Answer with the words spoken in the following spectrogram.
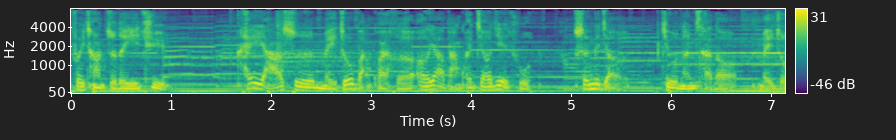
非常值得一去。黑崖是美洲板块和欧亚板块交界处，伸个脚就能踩到美洲。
